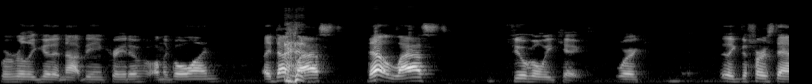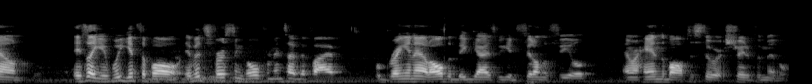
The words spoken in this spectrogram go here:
we're really good at not being creative on the goal line. Like that last that last field goal we kicked, where like the first down, it's like if we get the ball, if it's first and goal from inside the five, we're bringing out all the big guys we can fit on the field, and we're handing the ball to Stewart straight up the middle.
